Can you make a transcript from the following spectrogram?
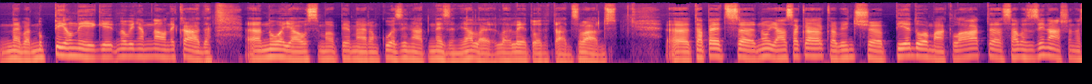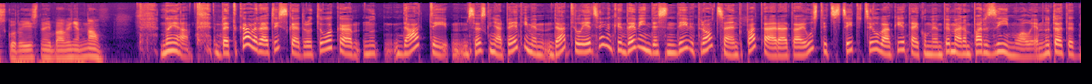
nevar nevar, nu, pilnīgi, nu, viņam nav nekāda uh, nojausma, piemēram, ko zināt, nezinu, ja, lai, lai lietotu tādus vārdus. Tāpēc nu, jāsaka, ka viņš piedomā klāt savas zināšanas, kuru īstenībā viņam nav. Nu jā, bet kā varētu izskaidrot to, ka nu, dati, saskaņā ar pētījumiem, dati liecina, ka 92% patērētāji uztic citu cilvēku ieteikumiem, piemēram, par zīmoliem. Nu, tātad,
